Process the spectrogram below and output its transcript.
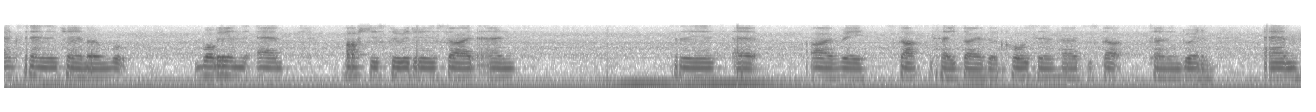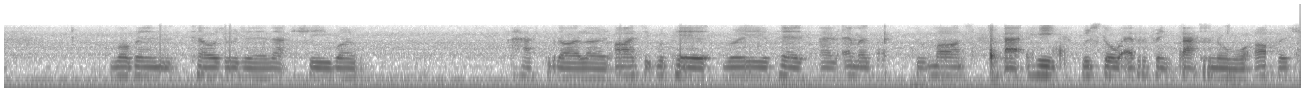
extend the chamber. Robin um, rushes to Regina's side and Zelena's uh, Ivy starts to take over, causing her to start turning green. Um, Robin tells Regina that she won't have to die alone. Isaac reappear, reappears and Emma demands that he restore everything back to normal after sh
